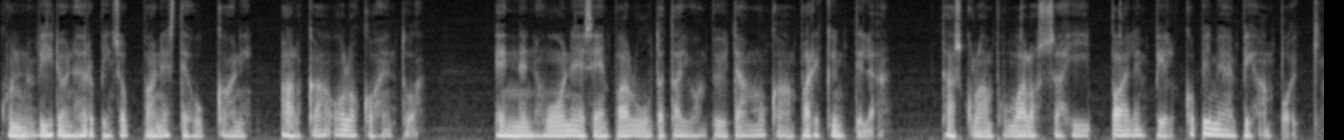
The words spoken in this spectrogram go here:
Kun vihdoin hörpin soppaa nestehukkaani, alkaa olo kohentua. Ennen huoneeseen paluuta tajuan pyytää mukaan pari kynttilää. Taskulampun valossa hiippailen pilkkopimeän pihan poikki.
